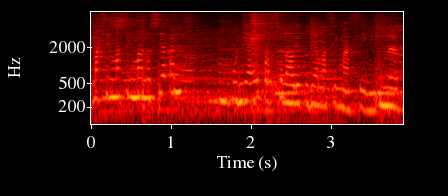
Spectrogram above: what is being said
masing-masing manusia kan mempunyai personalitinya masing-masing benar.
